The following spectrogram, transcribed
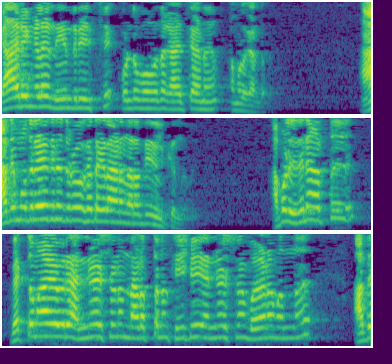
കാര്യങ്ങളെ നിയന്ത്രിച്ച് കൊണ്ടുപോകുന്ന കാഴ്ചയാണ് നമ്മൾ കണ്ടത്. ആദ്യം മുതലേ ഇതിന് ദുരൂഹതകളാണ് നിറഞ്ഞു നിൽക്കുന്നത്. അപ്പോൾ ഇതിനകത്ത് വ്യക്തമായ ഒരു അന്വേഷണം നടത്തണം സി ബി ഐ അന്വേഷണം വേണമെന്ന് അത്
